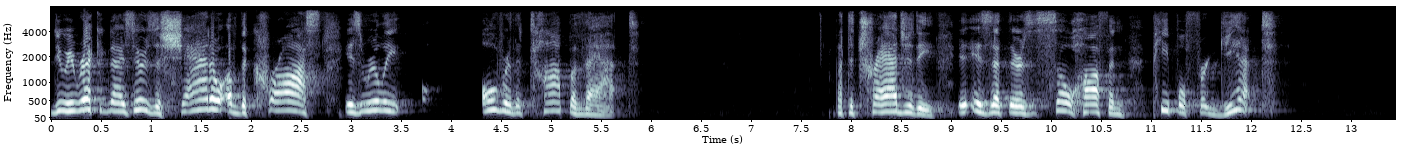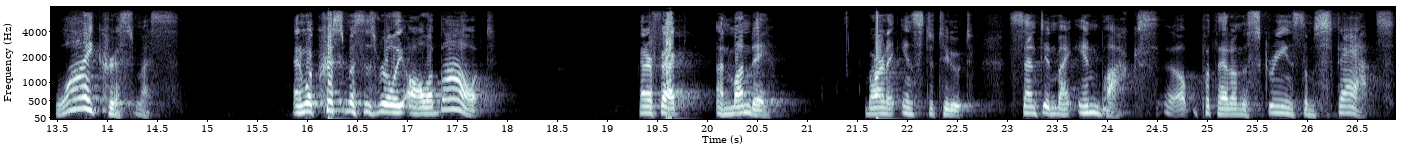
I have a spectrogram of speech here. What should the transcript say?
do we recognize there's a shadow of the cross is really over the top of that. But the tragedy is that there's so often people forget why Christmas and what Christmas is really all about. Matter of fact, on Monday, Barna Institute sent in my inbox, I'll put that on the screen, some stats.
